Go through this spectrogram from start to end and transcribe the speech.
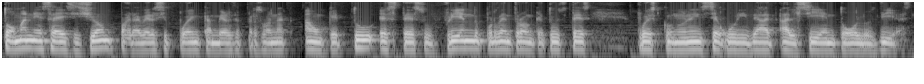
toman esa decisión para ver si pueden cambiar esa persona, aunque tú estés sufriendo por dentro, aunque tú estés pues con una inseguridad al 100 todos los días.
